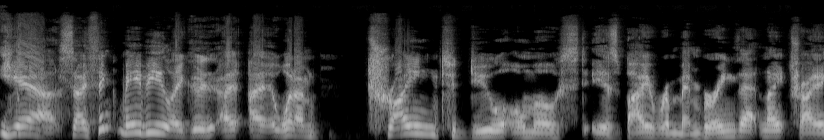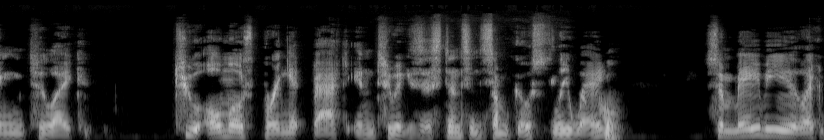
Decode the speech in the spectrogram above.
Yeah, so I think maybe like uh, I, I what I'm trying to do almost is by remembering that night, trying to like to almost bring it back into existence in some ghostly way. Cool. So maybe like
